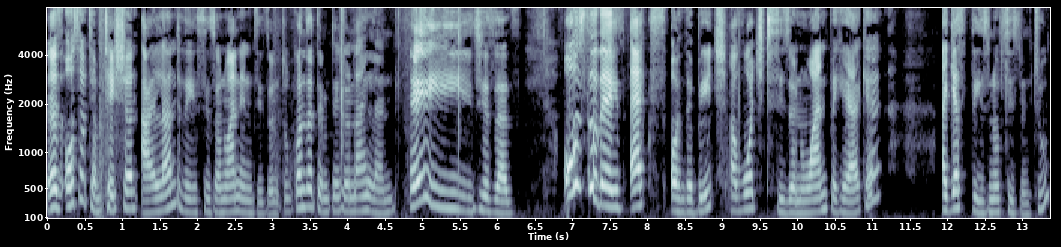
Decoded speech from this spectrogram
There's also Temptation Island. There's season one and season two. Kwanza Temptation Island. Hey, Jesus. Also, there is Ex on the beach. I've watched season one peke yake. I guess there is no season two.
